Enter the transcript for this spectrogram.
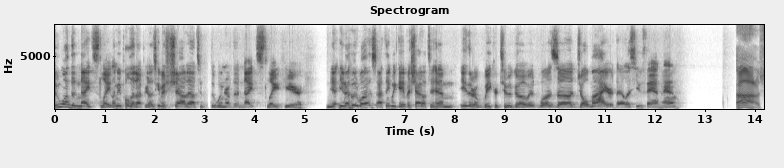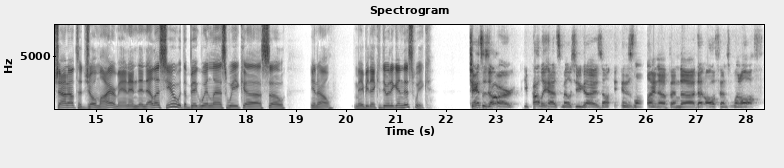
Who won the night slate? Let me pull that up here. Let's give a shout out to the winner of the night slate here. You know who it was? I think we gave a shout out to him either a week or two ago. It was uh, Joel Meyer, the LSU fan, man. Ah, shout out to Joel Meyer, man, and and LSU with the big win last week. Uh, so, you know, maybe they can do it again this week. Chances are he probably had some LSU guys on, in his lineup, and uh, that offense went off.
